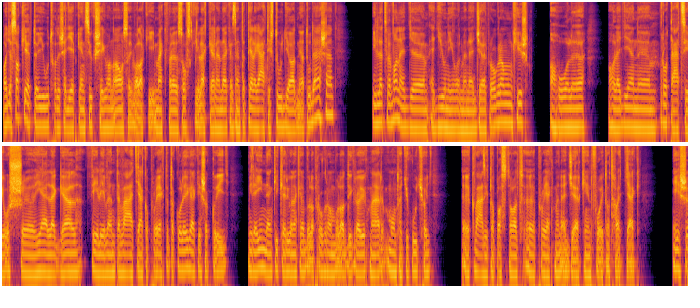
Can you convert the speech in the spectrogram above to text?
vagy a szakértői úthoz is egyébként szükség van ahhoz, hogy valaki megfelelő soft skill-ekkel rendelkezzen, tehát tényleg át is tudja adni a tudását. Illetve van egy, egy junior manager programunk is, ahol, ahol egy ilyen rotációs jelleggel fél évente váltják a projektet a kollégák, és akkor így mire innen kikerülnek ebből a programból, addigra ők már mondhatjuk úgy, hogy kvázi tapasztalt projektmenedzserként folytathatják. És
